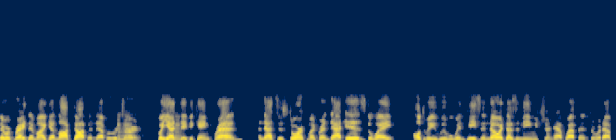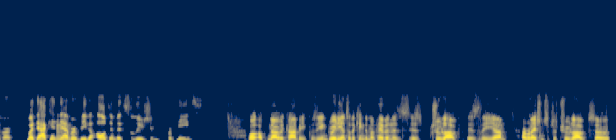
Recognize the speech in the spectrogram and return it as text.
they were afraid they might get locked up and never return. But yet Mhm. they became friends. And that's historic, my friend. That is the way ultimately we will win peace. And no, it doesn't mean we shouldn't have weapons or whatever, but that can Mhm. never be the ultimate solution for peace. Well, uh, no, it can't be because the ingredients of the kingdom of heaven is is true love, is the um, our relationships of true love. So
